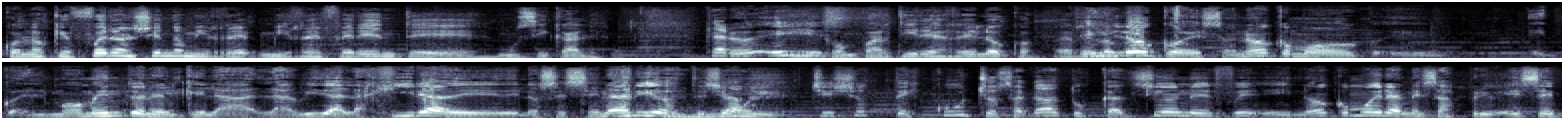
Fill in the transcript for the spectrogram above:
con los que fueron yendo mis, re- mis referentes musicales. Claro, Y es, compartir es re loco. Es, re es loco eso, ¿no? Como eh, el momento en el que la, la vida, la gira de, de los escenarios Es te lleva, muy- che, yo te escucho, sacaba tus canciones, y ¿no? ¿Cómo eran esas, ese-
